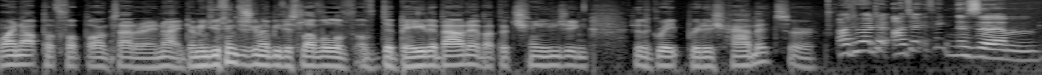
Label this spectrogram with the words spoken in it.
why not put football on Saturday night? I mean, do you think there's going to be this level of, of debate about it, about the changing to the great British habits, or I don't, I don't. I don't think there's. Um,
